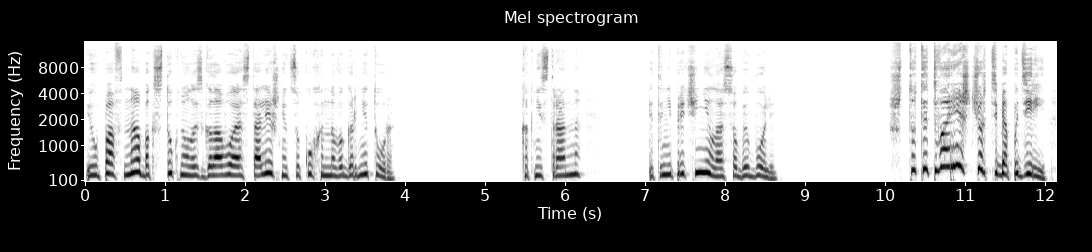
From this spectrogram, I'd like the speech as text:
и, упав на бок, стукнулась головой о столешницу кухонного гарнитура. Как ни странно, — это не причинило особой боли. «Что ты творишь, черт тебя подери!» —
